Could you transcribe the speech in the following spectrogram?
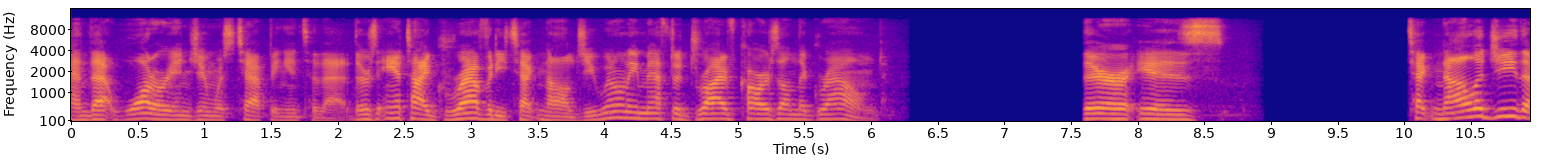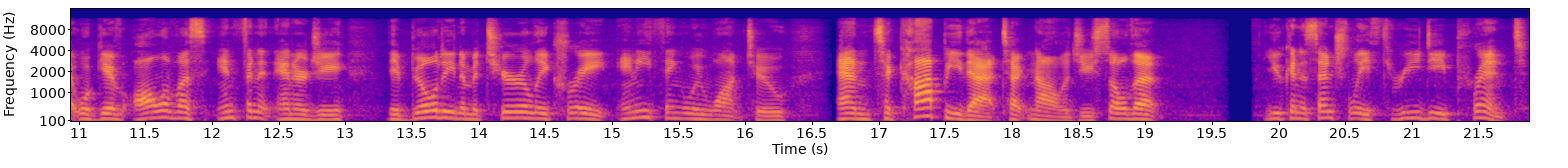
And that water engine was tapping into that. There's anti-gravity technology. We don't even have to drive cars on the ground. There is technology that will give all of us infinite energy, the ability to materially create anything we want to, and to copy that technology so that you can essentially 3D print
